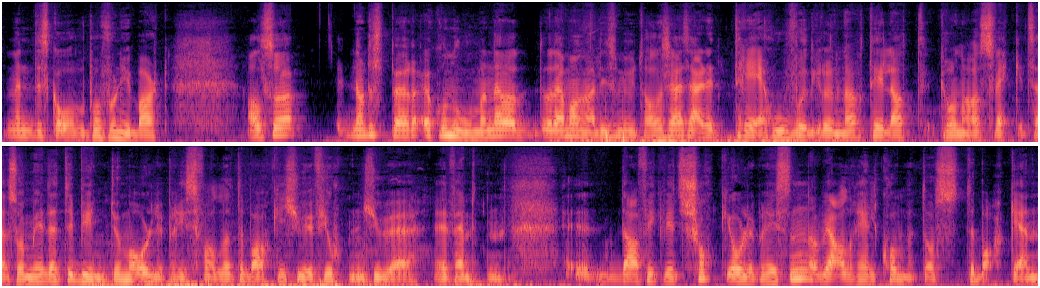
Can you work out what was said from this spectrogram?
men det skal over på fornybart. Altså, når du spør økonomene, og det er mange av de som uttaler seg, så er det tre hovedgrunner til at krona har svekket seg så mye. Dette begynte jo med oljeprisfallet tilbake i 2014-2015. Da fikk vi et sjokk i oljeprisen, og vi har aldri helt kommet oss tilbake igjen.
